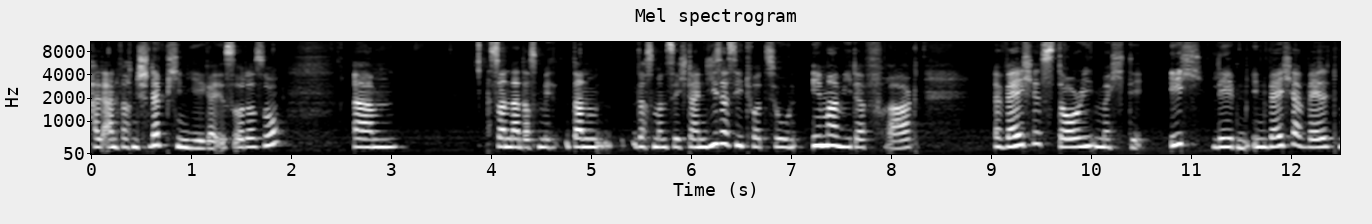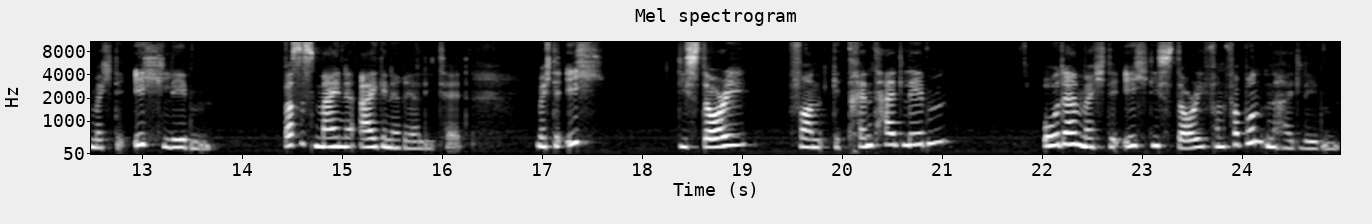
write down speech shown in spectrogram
halt einfach ein Schnäppchenjäger ist oder so, ähm, sondern dass, dann, dass man sich da in dieser Situation immer wieder fragt, welche Story möchte ich leben? In welcher Welt möchte ich leben? Was ist meine eigene Realität? Möchte ich die Story von Getrenntheit leben oder möchte ich die Story von Verbundenheit leben?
